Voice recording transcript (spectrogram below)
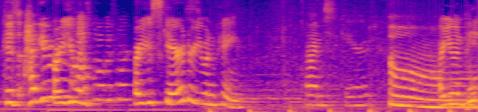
Because have you ever Are been you in- hospital before? Are you scared or are you in pain? I'm scared. Oh. Are you in pain? We'll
